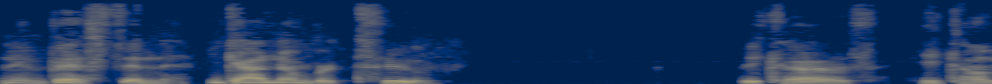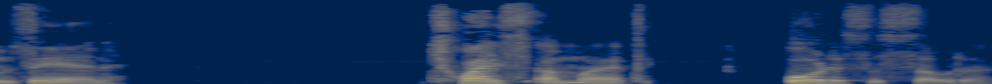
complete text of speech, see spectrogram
and invest in guy number two because he comes in twice a month, orders a soda,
